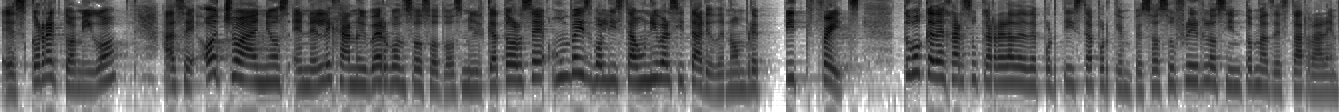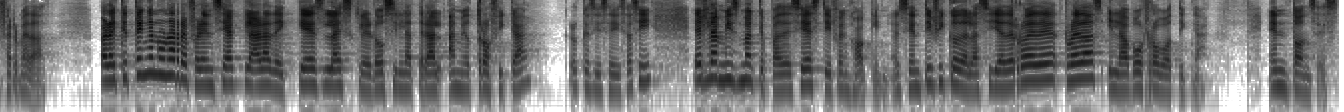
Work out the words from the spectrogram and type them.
Es correcto, amigo. Hace ocho años, en el lejano y vergonzoso 2014, un beisbolista universitario de nombre Pete Freites tuvo que dejar su carrera de deportista porque empezó a sufrir los síntomas de esta rara enfermedad. Para que tengan una referencia clara de qué es la esclerosis lateral amiotrófica, creo que sí se dice así, es la misma que padecía Stephen Hawking, el científico de la silla de ruedas y la voz robótica. Entonces,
